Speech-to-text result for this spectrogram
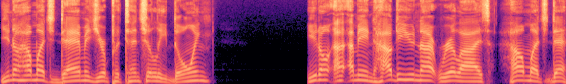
You know how much damage you're potentially doing? You don't, I, mean, how do you not realize how much, da-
